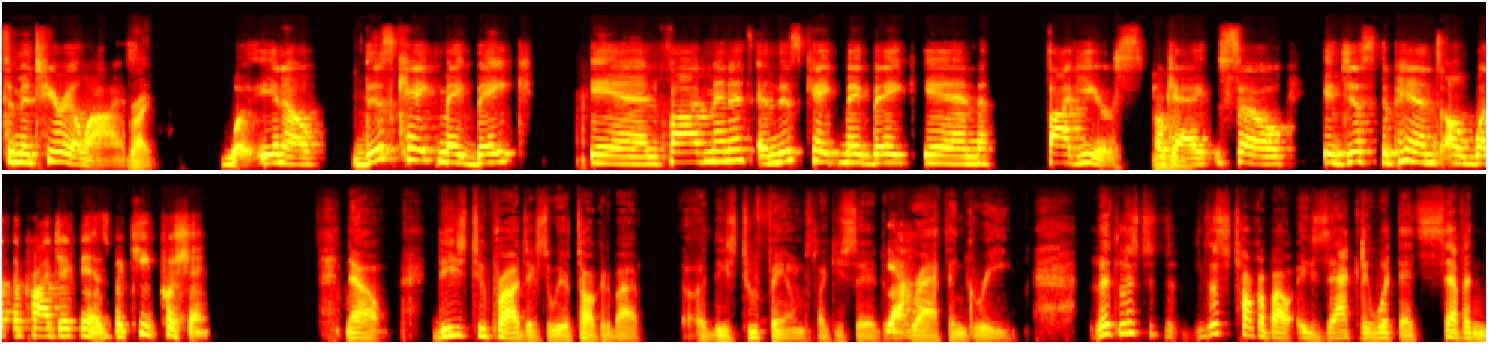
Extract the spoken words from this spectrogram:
to materialize. Right. You know, this cake may bake in five minutes and this cake may bake in five years. Mm-hmm. Okay. Mm-hmm. So it just depends on what the project is, but keep pushing. Now, these two projects that we are talking about, uh, these two films, like you said, yeah. Wrath and Greed. Let, let's let's talk about exactly what that seven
